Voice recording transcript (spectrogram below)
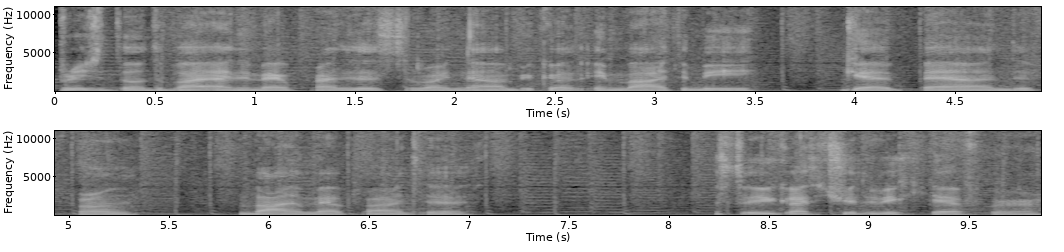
please don't buy any mega plans right now because it might be get banned from buying mega plans. So you guys should be careful.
